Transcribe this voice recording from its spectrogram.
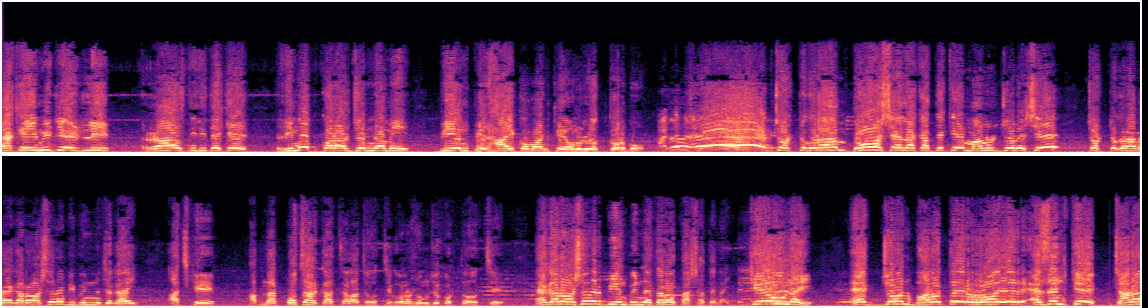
তাকে ইমিডিয়েটলি রাজনীতি থেকে রিমুভ করার জন্য আমি বিএনপির হাই কমান্ডকে অনুরোধ করব। চট্টগ্রাম দশ এলাকা থেকে মানুষজন এসে চট্টগ্রাম এগারো আসনে বিভিন্ন জায়গায় আজকে আপনার প্রচার কাজ চালাতে হচ্ছে, গণসংযোগ করতে হচ্ছে। এগারো আসনের বিএনপির নেতারাও তার সাথে নাই, কেউ নাই। একজন ভারতের রয়ের এজেন্টকে যারা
